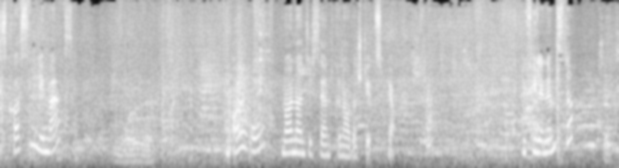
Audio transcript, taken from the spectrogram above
Was kosten die, Max? Ein Euro. Ein Euro? 99 Cent, genau, da steht's. Ja. Wie viele nimmst du? Sechs.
